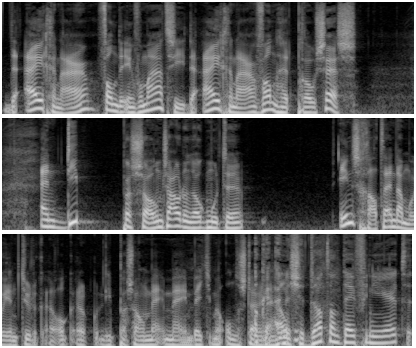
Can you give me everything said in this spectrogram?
de eigenaar van de informatie, de eigenaar van het proces. En die persoon zou dan ook moeten inschatten. En daar moet je natuurlijk ook, die persoon mee, mee, een beetje mee ondersteunen. Okay, en als je dat dan definieert,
